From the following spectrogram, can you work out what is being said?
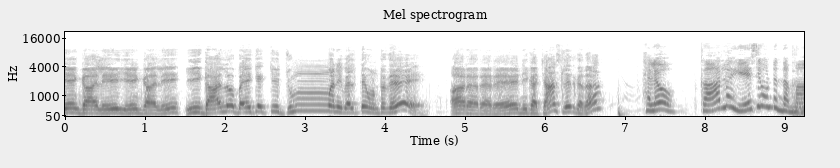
ఏం గాలి ఏం గాలి ఈ గాల్లో బైక్ ఎక్కి జుమ్ అని వెళ్తే ఉంటదే అరే నీకు ఆ ఛాన్స్ లేదు కదా హలో కార్లో ఏసీ ఉంటుందమ్మా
